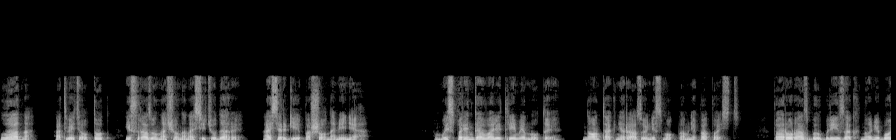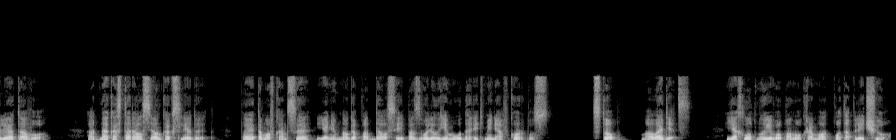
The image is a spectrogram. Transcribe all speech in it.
«Ладно», — ответил тот и сразу начал наносить удары а Сергей пошел на меня. Мы спарринговали три минуты, но он так ни разу и не смог по мне попасть. Пару раз был близок, но не более того. Однако старался он как следует, поэтому в конце я немного поддался и позволил ему ударить меня в корпус. «Стоп! Молодец!» Я хлопнул его по мокрому от пота плечу.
